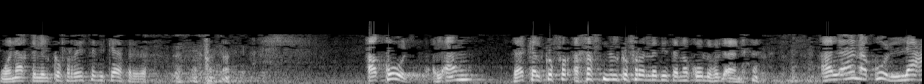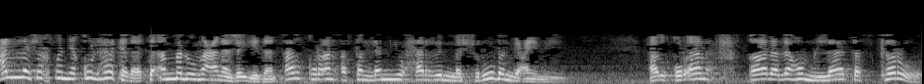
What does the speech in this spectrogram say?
وناقل الكفر ليس بكافر. أقول الآن ذاك الكفر أخف من الكفر الذي سنقوله الآن. الآن أقول لعل شخصا يقول هكذا تأملوا معنا جيدا. القرآن أصلا لم يحرم مشروبا بعينه. القرآن قال لهم لا تسكروا.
